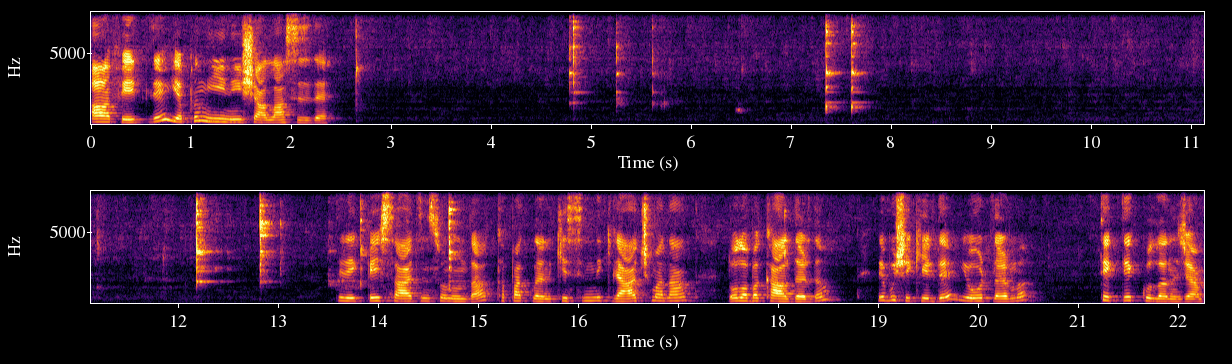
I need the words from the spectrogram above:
Afiyetli yapın yiyin inşallah sizde. Direkt 5 saatin sonunda kapaklarını kesinlikle açmadan dolaba kaldırdım. Ve bu şekilde yoğurtlarımı tek tek kullanacağım.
